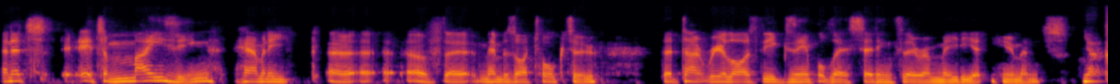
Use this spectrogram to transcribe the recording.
And it's it's amazing how many uh, uh of the members I talk to that don't realize the example they're setting for their immediate humans. Yep.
